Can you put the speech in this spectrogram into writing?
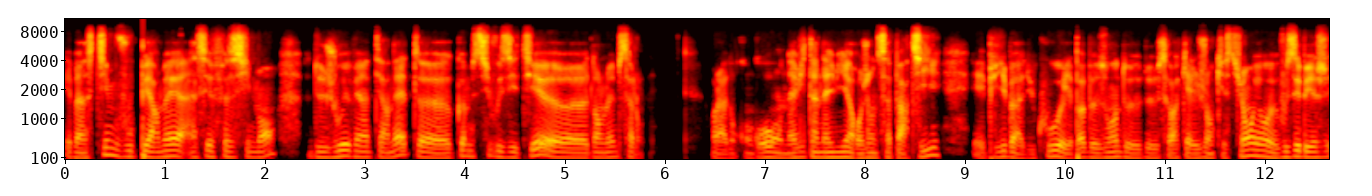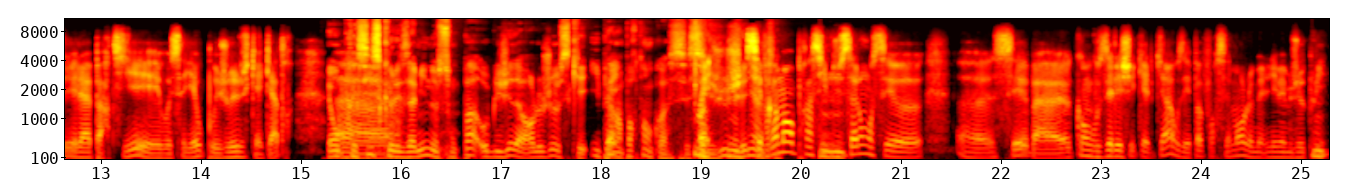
et ben Steam vous permet assez facilement de jouer via internet comme si vous étiez dans le même salon. Voilà, donc en gros, on invite un ami à rejoindre sa partie, et puis bah du coup, il n'y a pas besoin de, de savoir quel est le jeu en question, et euh, vous hébergez la partie, et ça y est, vous pouvez jouer jusqu'à 4. Et on précise Euh, que les amis ne sont pas obligés d'avoir le jeu, ce qui est hyper Oui. important, quoi. C'est juste génial. C'est vraiment le principe du Mhm. salon, c'est euh, euh, c'est, bah, quand vous allez chez quelqu'un, vous n'avez pas forcément le les mêmes jeux que lui.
